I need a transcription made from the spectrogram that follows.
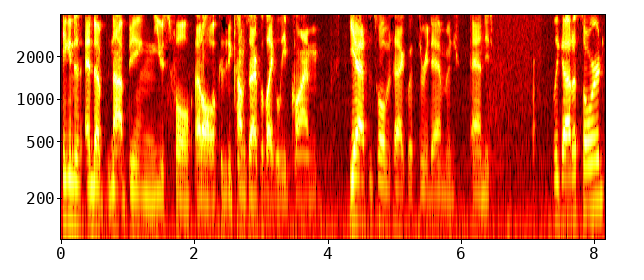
he can just end up not being useful at all because he comes back with like leap climb. Yeah, it's a twelve attack with three damage, and he's probably got a sword,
